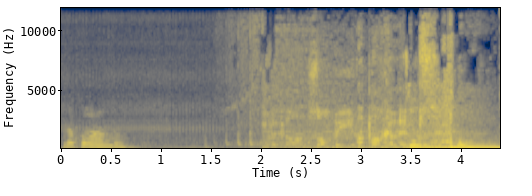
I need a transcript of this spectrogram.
raccomando. Zombie Apocalypse.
